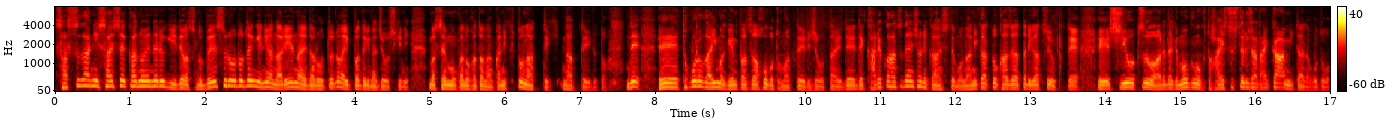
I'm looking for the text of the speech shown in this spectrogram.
さすがに再生可能エネルギーではそのベースロード電源にはなり得ないだろうというのが一般的な常識に、まあ、専門家の方なんかに聞くとなって、なっていると。で、えー、ところが今原発はほぼ止まっている状態で、で、火力発電所に関しても何かと風当たりが強くて、えー、CO2 をあれだけもくもくと排出してるじゃないか、みたいなことを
